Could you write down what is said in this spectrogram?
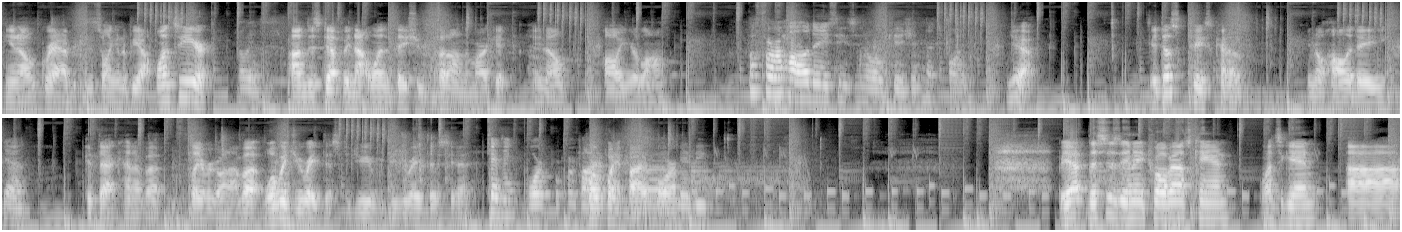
you know, grab because it's only going to be out once a year. Oh yes. Um, this is definitely not one that they should put on the market, you know, all year long. But for a holiday seasonal occasion, that's fine. Yeah. It does taste kind of, you know, holiday. Yeah. Get that kind of a flavor going on. But what would you rate this? Did you did you rate this yet? Same thing. Four, four point five. 4.5, Uh, four. Maybe. But yeah, this is in a 12 ounce can. Once again, uh,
